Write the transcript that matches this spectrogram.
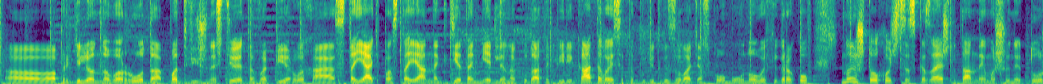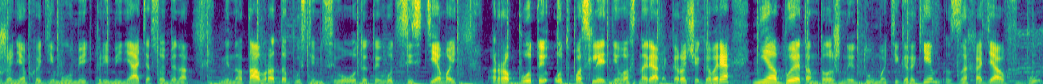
э, определенного рода подвижностью, это во-первых, а стоять постоянно где-то медленно куда-то перекатываясь, это будет вызывать оскому у новых игроков. Ну и что хочется сказать, что данные машины тоже необходимо уметь применять, особенно Минотавра, допустим, с его вот этой вот системой работы от последнего снаряда. Короче говоря, не об этом должны думать игроки, заходя в бой.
